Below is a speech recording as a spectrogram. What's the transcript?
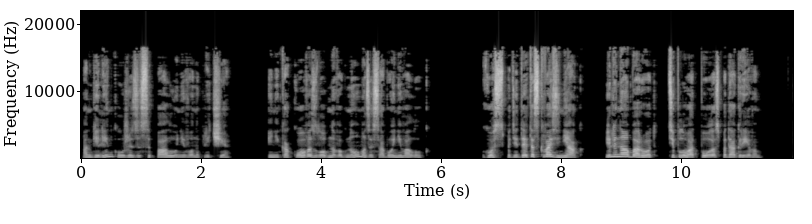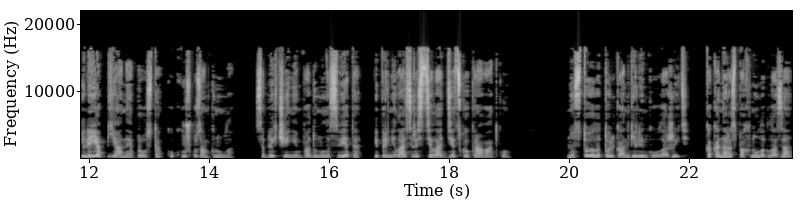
Ангелинка уже засыпала у него на плече. И никакого злобного гнома за собой не волок. Господи, да это сквозняк! Или наоборот, тепло от пола с подогревом. Или я пьяная просто, кукушку замкнула. С облегчением подумала Света и принялась расстилать детскую кроватку. Но стоило только Ангелинку уложить, как она распахнула глаза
